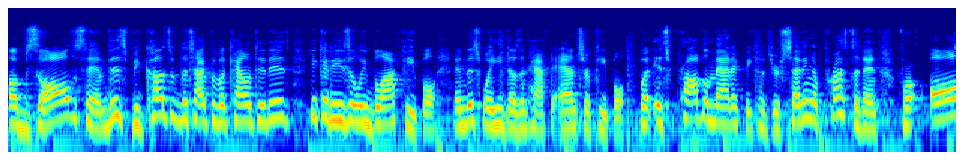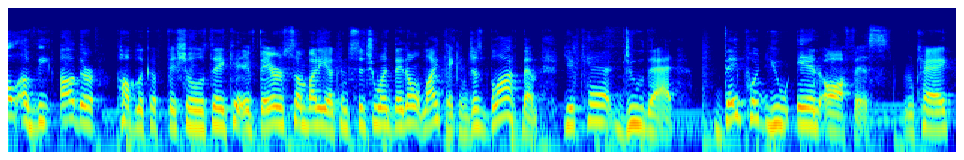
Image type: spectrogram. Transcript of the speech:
absolves him. This, because of the type of account it is, he could easily block people, and this way he doesn't have to answer people. But it's problematic because you're setting a precedent for all of the other public officials. They can, if there's somebody, a constituent they don't like, they can just block them. You can't do that. They put you in office, okay?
